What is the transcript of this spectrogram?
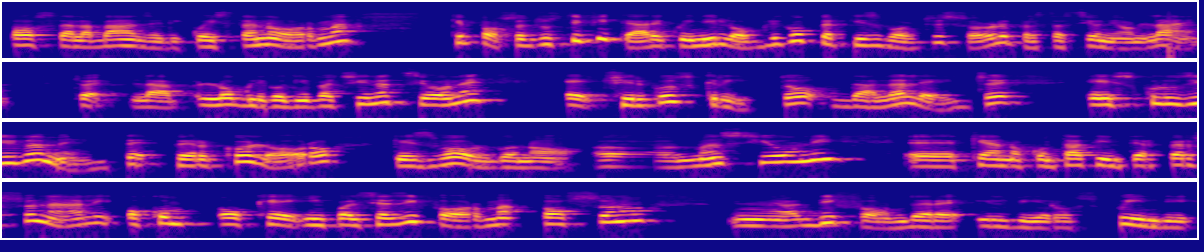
posta alla base di questa norma che possa giustificare quindi l'obbligo per chi svolge solo le prestazioni online. Cioè l'obbligo di vaccinazione è circoscritto dalla legge esclusivamente per coloro che svolgono uh, mansioni eh, che hanno contatti interpersonali o, o, che in qualsiasi forma possono mh, diffondere il virus. Quindi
